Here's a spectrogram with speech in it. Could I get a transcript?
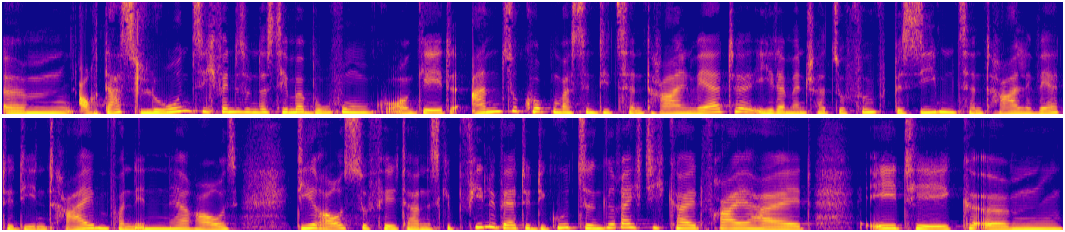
Ähm, auch das lohnt sich, wenn es um das Thema Berufung geht, anzugucken, was sind die zentralen Werte. Jeder Mensch hat so fünf bis sieben zentrale Werte, die ihn treiben von innen heraus, die rauszufiltern. Es gibt viele Werte, die gut sind. Gerechtigkeit, Freiheit, Ethik, ähm,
